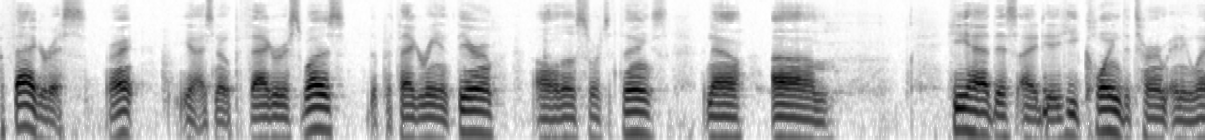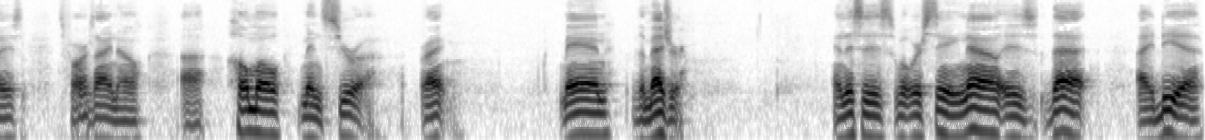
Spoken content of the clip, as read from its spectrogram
Pythagoras, right? You guys know Pythagoras was, the Pythagorean theorem, all those sorts of things. Now, um, he had this idea, he coined the term, anyways, as far as I know, uh, homo mensura, right? Man, the measure. And this is what we're seeing now is that idea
